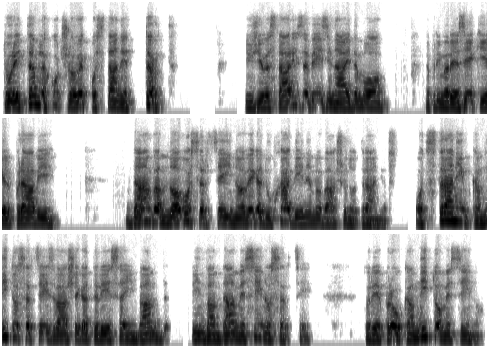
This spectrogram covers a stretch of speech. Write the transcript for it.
torej, tam lahko človek postane trd. In že v stari zavezi najdemo, naprimer, Ezekiel pravi, dam vam novo srce in novega duha, denem v vašo notranjost. Odstranim kamnito srce iz vašega telesa in vam, in vam dam meseno srce. Torej, prav kamnito meseno.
